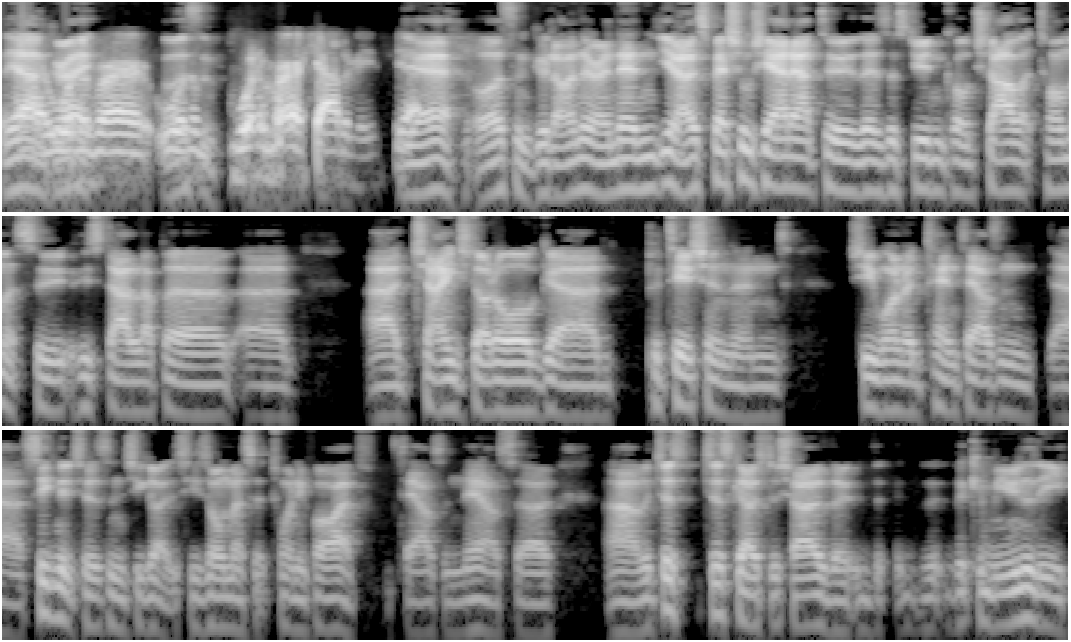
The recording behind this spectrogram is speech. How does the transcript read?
Yeah, uh, one of our one Awesome. of one of our academies. Yeah. Yeah, awesome, good on her. And then you know, special shout out to there's a student called Charlotte Thomas who who started up a, a, a Change.org uh, petition, and she wanted ten thousand uh, signatures, and she got she's almost at twenty five thousand now. So. Um, it just, just goes to show that the, the community,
